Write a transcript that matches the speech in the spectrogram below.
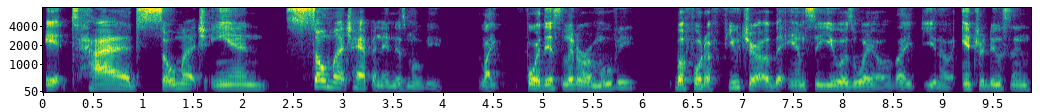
it tied so much in, so much happened in this movie, like for this literal movie, but for the future of the MCU as well. Like, you know, introducing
